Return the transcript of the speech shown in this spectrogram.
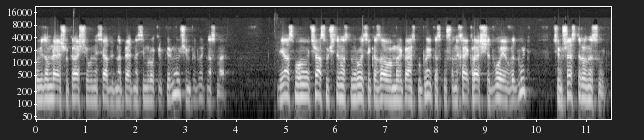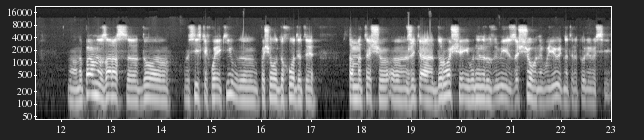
повідомляє, що краще вони сядуть на 5-7 років в тюрму, чим підуть на смерть. Я свого часу, у 2014 році, казав американську приказку, що нехай краще двоє ведуть, чим шестеро несуть. Напевно, зараз е, до російських вояків е, почало доходити саме те, що е, життя дорожче, і вони не розуміють, за що вони воюють на території Росії.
